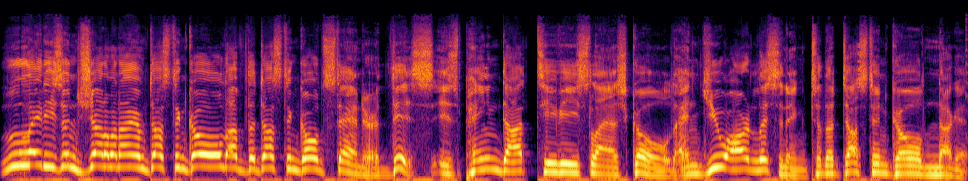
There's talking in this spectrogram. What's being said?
Ladies and gentlemen, I am Dustin Gold of the Dustin Gold Standard. This is Paine.tv slash gold, and you are listening to the Dustin Gold Nugget.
